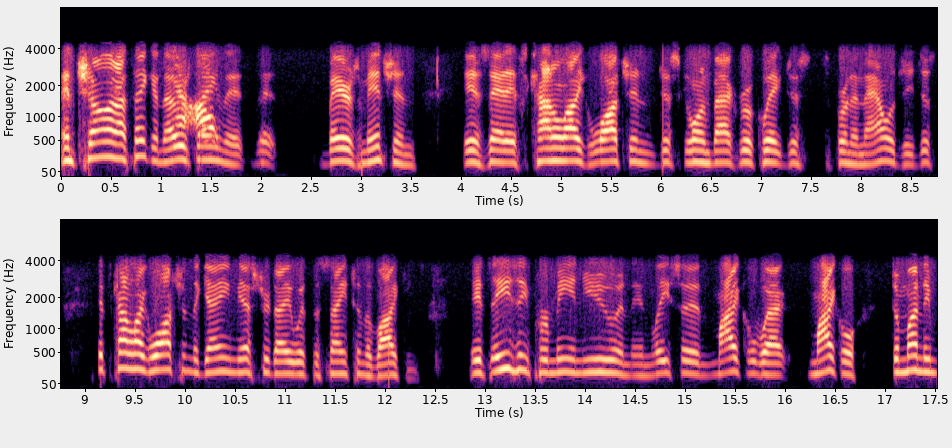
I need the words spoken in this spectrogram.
And Sean, I think another Yeah, thing that that bears mention is that it's kind of like watching. Just going back real quick, just for an analogy, just it's kind of like watching the game yesterday with the Saints and the Vikings. It's easy for me and you and, and Lisa and Michael back Michael to Monday,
